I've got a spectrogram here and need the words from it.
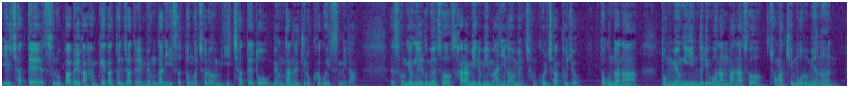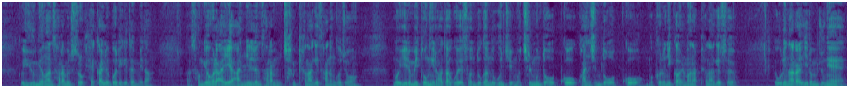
1차 때 스루바벨과 함께 갔던 자들의 명단이 있었던 것처럼 2차 때도 명단을 기록하고 있습니다. 성경 읽으면서 사람 이름이 많이 나오면 참 골치 아프죠. 더군다나 동명이인들이 워낙 많아서 정확히 모르면은 그 유명한 사람일수록 헷갈려 버리게 됩니다. 성경을 아예 안 읽는 사람은 참 편하게 사는 거죠. 뭐 이름이 동일하다고 해서 누가 누군지 뭐 질문도 없고 관심도 없고 뭐 그러니까 얼마나 편하겠어요. 우리나라 이름 중에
